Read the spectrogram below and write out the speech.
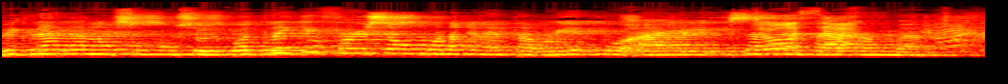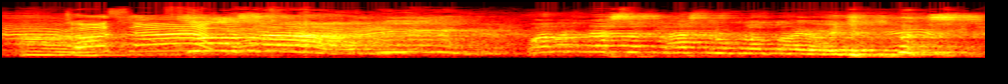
bigla na lang sumusulpot. Like yung first song po na kinanta ko, yun po ay isang kanta kang ba? Josa! Josa! Yun, Parang nasa classroom lang tayo.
